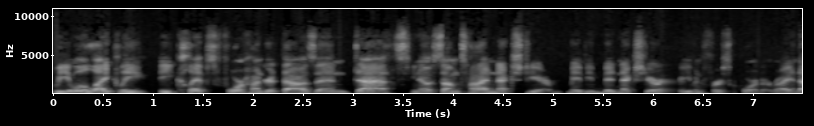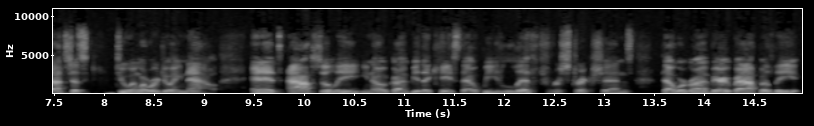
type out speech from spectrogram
we will likely eclipse 400,000 deaths, you know, sometime next year, maybe mid next year or even first quarter, right? And that's just doing what we're doing now. And it's absolutely, you know, going to be the case that we lift restrictions, that we're going to very rapidly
